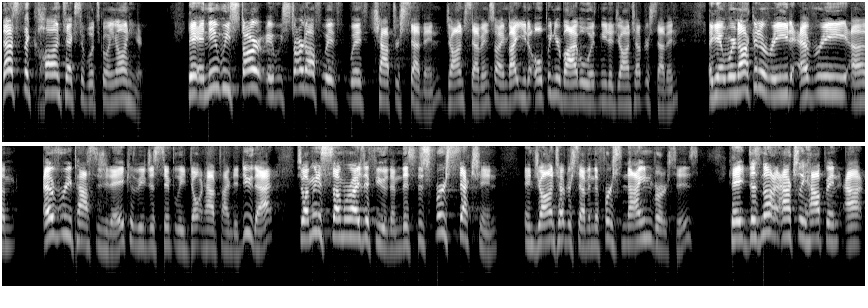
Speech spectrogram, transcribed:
that's the context of what's going on here. Okay, and then we start, we start off with, with chapter 7, John 7. So I invite you to open your Bible with me to John chapter 7. Again, we're not going to read every, um, every passage today because we just simply don't have time to do that. So I'm going to summarize a few of them. This, this first section in John chapter 7, the first nine verses, Okay, does not actually happen at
